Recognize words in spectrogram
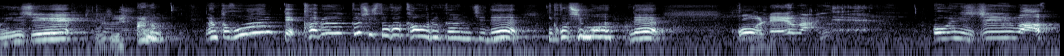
美味しい。美味しい。あのなんかほわんって軽くしそが香る感じでコシもあってこれはね美味しいわ。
